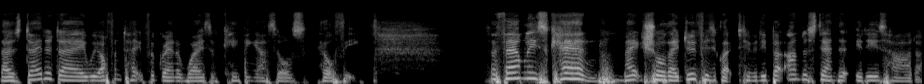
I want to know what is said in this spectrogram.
those day to day, we often take for granted ways of keeping ourselves healthy. So families can make sure they do physical activity, but understand that it is harder,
